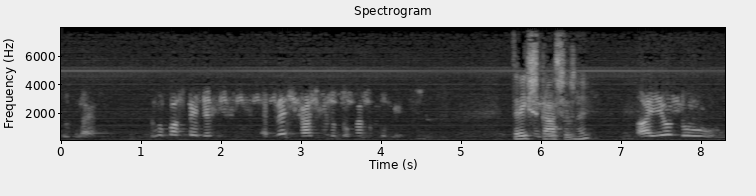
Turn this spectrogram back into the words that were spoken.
tudo, né? Eu não posso perder. É três caixas que o doutor passa por mês. Três caixas, né? Aí eu estou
